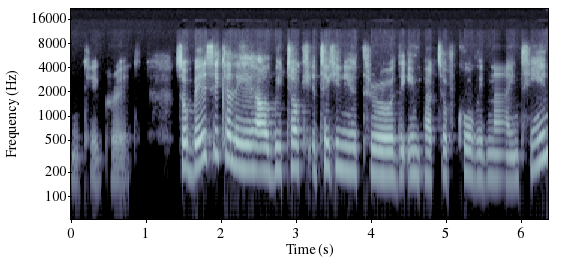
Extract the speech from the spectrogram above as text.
Okay, great. So basically, I'll be talk, taking you through the impact of COVID-19,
